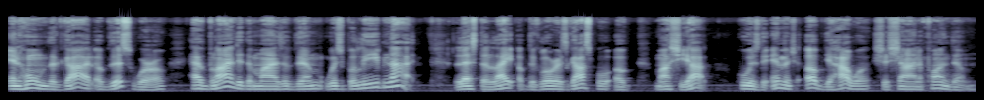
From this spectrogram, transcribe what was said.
In whom the God of this world have blinded the minds of them which believe not, lest the light of the glorious gospel of Mashiach, who is the image of Yahweh, should shine upon them.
